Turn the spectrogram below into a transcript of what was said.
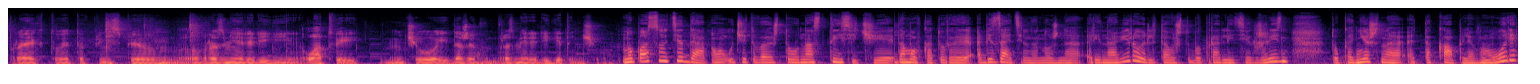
проекту. Это, в принципе, в размере Риги, Латвии ничего, и даже в размере Риги это ничего. Ну, по сути, да. Учитывая, что у нас тысячи домов, которые обязательно нужно реновировать для того, чтобы продлить их жизнь, то, конечно, это капля в море.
